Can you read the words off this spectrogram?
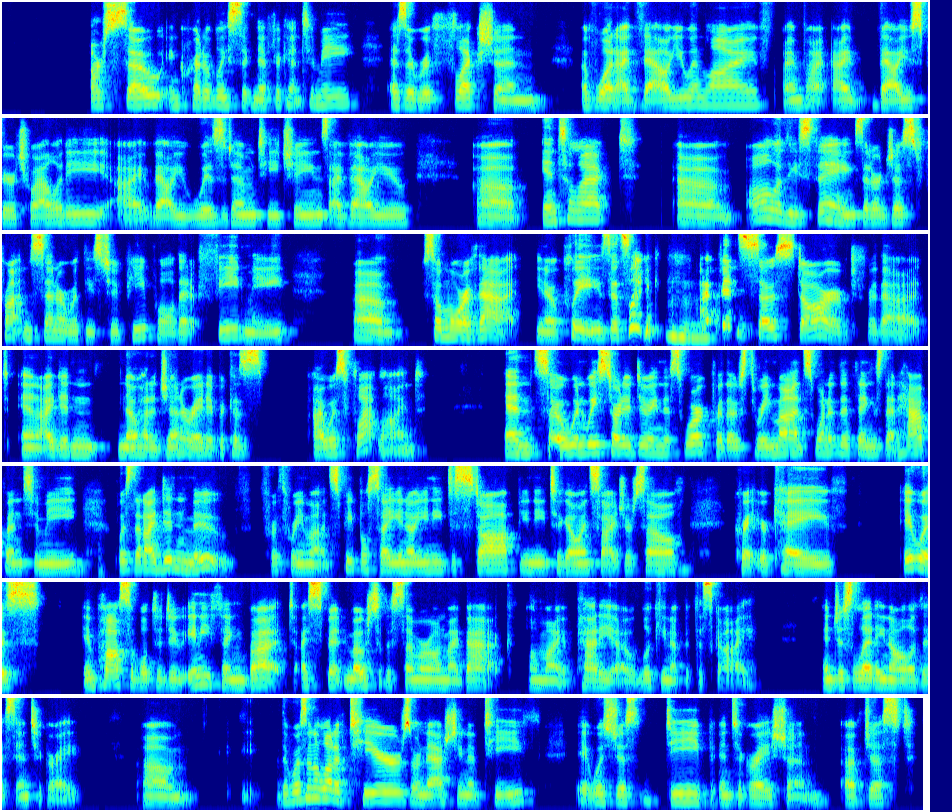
are so incredibly significant to me as a reflection of what I value in life. I, I value spirituality. I value wisdom teachings. I value uh, intellect. Um, all of these things that are just front and center with these two people that feed me. Um, so more of that, you know, please. It's like mm-hmm. I've been so starved for that, and I didn't know how to generate it because I was flatlined. And so when we started doing this work for those three months, one of the things that happened to me was that I didn't move for three months. People say, you know, you need to stop, you need to go inside yourself, create your cave. It was impossible to do anything but I spent most of the summer on my back on my patio looking up at the sky and just letting all of this integrate. Um, there wasn't a lot of tears or gnashing of teeth it was just deep integration of just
